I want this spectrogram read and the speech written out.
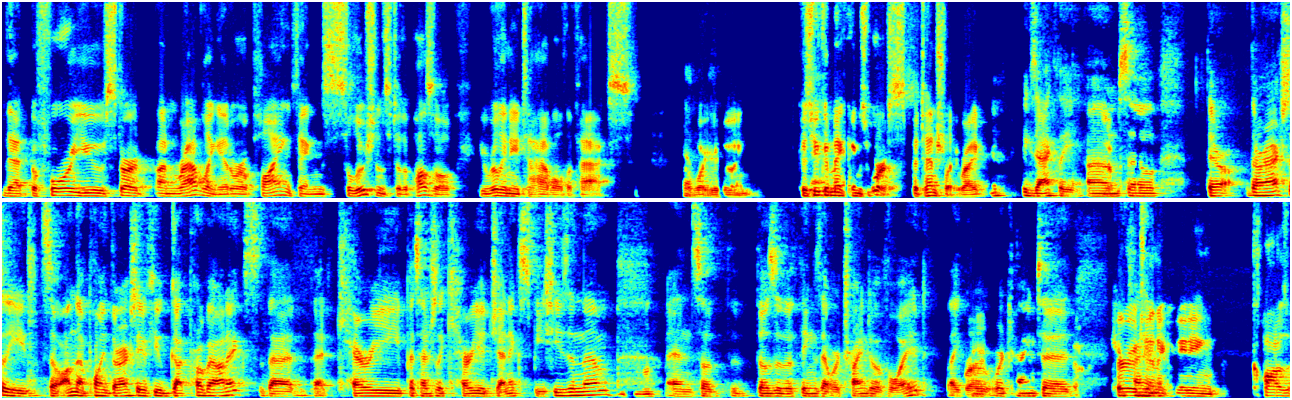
that before you start unraveling it or applying things, solutions to the puzzle, you really need to have all the facts of what you're doing because you can make things worse potentially, right? Exactly. Um, yep. So there, there are actually so on that point, there are actually a few gut probiotics that that carry potentially cariogenic species in them, mm-hmm. and so th- those are the things that we're trying to avoid. Like right. we're, we're trying to yeah. cariogenic meaning cause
